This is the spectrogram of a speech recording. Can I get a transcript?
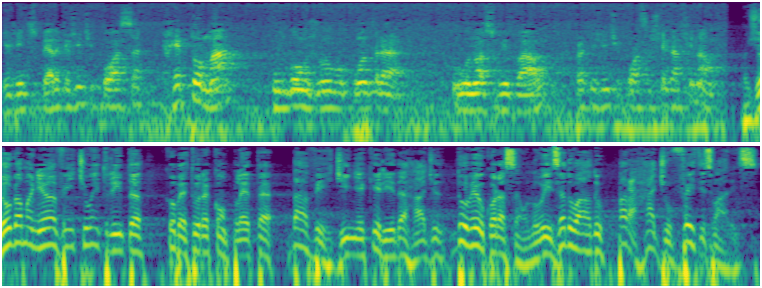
E a gente espera que a gente possa retomar um bom jogo contra o nosso rival para que a gente possa chegar à final. O jogo amanhã, 21 h 30 cobertura completa da Verdinha, querida rádio do meu coração. Luiz Eduardo para a Rádio Verdes Mares.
